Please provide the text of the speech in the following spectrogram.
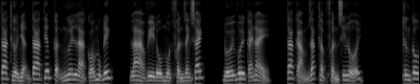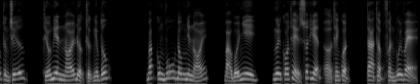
ta thừa nhận ta tiếp cận ngươi là có mục đích, là vì đồ một phần danh sách, đối với cái này, ta cảm giác thập phần xin lỗi. Từng câu từng chữ, thiếu niên nói được thực nghiêm túc. Bắc cung vũ đông nhiên nói, bảo bối nhi, ngươi có thể xuất hiện ở thanh quật, ta thập phần vui vẻ.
